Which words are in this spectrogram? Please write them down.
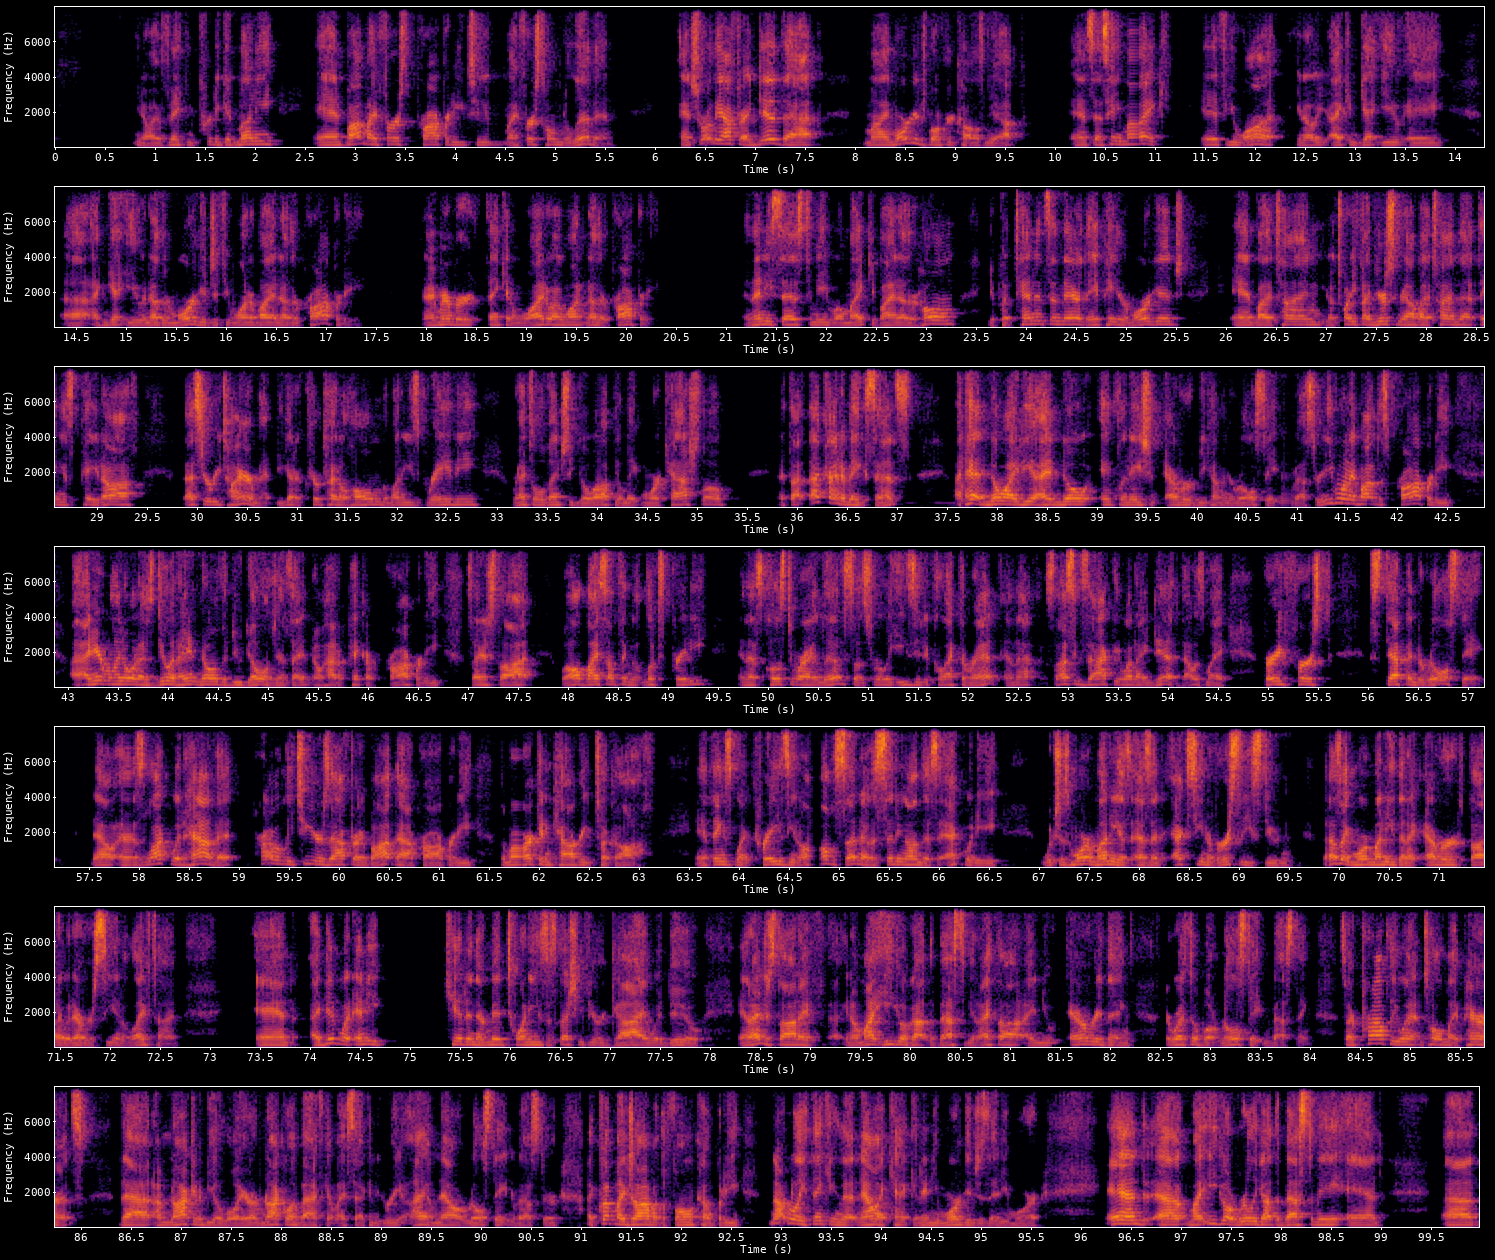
You know, I was making pretty good money and bought my first property to my first home to live in. And shortly after I did that, my mortgage broker calls me up and says, "Hey, Mike, if you want, you know, I can get you a, uh, I can get you another mortgage if you want to buy another property." And I remember thinking, "Why do I want another property?" And then he says to me, "Well, Mike, you buy another home, you put tenants in there, they pay your mortgage, and by the time, you know, 25 years from now, by the time that thing is paid off, that's your retirement. You got a clear title home, the money's gravy, rent will eventually go up, you'll make more cash flow. I thought that kind of makes sense. I had no idea, I had no inclination ever of becoming a real estate investor. And even when I bought this property, I didn't really know what I was doing. I didn't know the due diligence. I didn't know how to pick a property. So I just thought, well, I'll buy something that looks pretty and that's close to where I live. So it's really easy to collect the rent. And that, so that's exactly what I did. That was my very first step into real estate. Now, as luck would have it, probably two years after I bought that property, the market in Calgary took off and things went crazy. And all of a sudden, I was sitting on this equity, which is more money as, as an ex university student. That was like more money than I ever thought I would ever see in a lifetime. And I did what any kid in their mid 20s, especially if you're a guy, would do. And I just thought I, you know, my ego got the best of me and I thought I knew everything there was no about real estate investing. So I promptly went and told my parents that I'm not going to be a lawyer. I'm not going back to get my second degree. I am now a real estate investor. I quit my job at the phone company, not really thinking that now I can't get any mortgages anymore. And uh, my ego really got the best of me. And uh,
